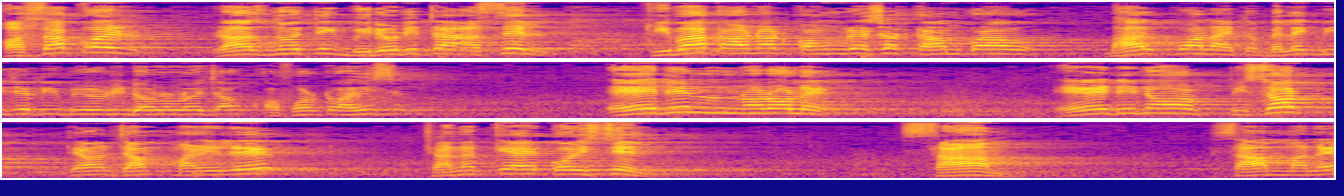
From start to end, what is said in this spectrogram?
সঁচাকৈ ৰাজনৈতিক বিৰোধিতা আছিল, কিবা কাৰণত কংগ্ৰেছত কাম কৰা ভালো পোৱা নাই। তো বেলেগ বিজেপি বিৰোধী দললৈ যাওক, অফাৰটো আহিছিল। এদিন নৰলে, এদিনৰ পিছত তেওঁ জাম্প মাৰিলে, চাণক্যাই কৈছিল, চাম চাম মানে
